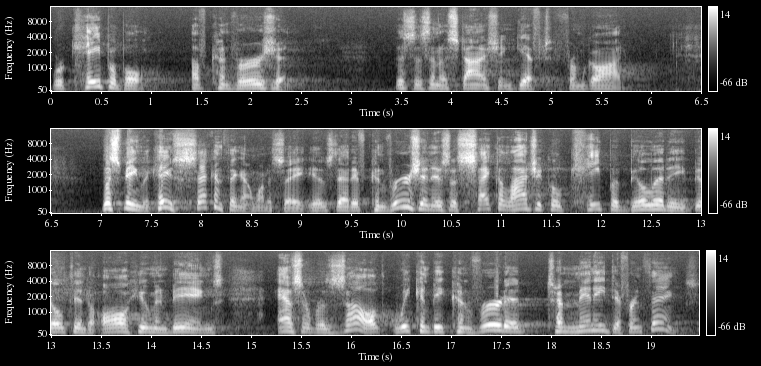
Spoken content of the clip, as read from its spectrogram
We're capable of conversion. This is an astonishing gift from God. This being the case, second thing I want to say is that if conversion is a psychological capability built into all human beings, as a result, we can be converted to many different things.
